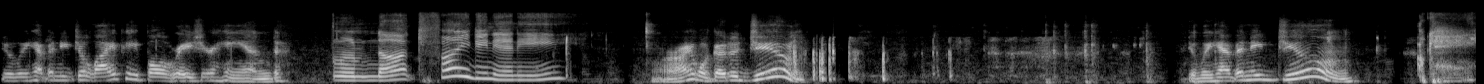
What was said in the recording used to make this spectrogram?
Do we have any July people? Raise your hand. I'm not finding any. All right, we'll go to June. Do we have any June? Okay.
